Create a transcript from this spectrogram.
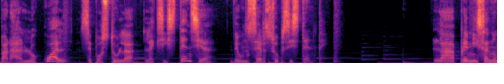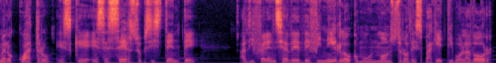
Para lo cual se postula la existencia de un ser subsistente. La premisa número 4 es que ese ser subsistente, a diferencia de definirlo como un monstruo de espagueti volador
